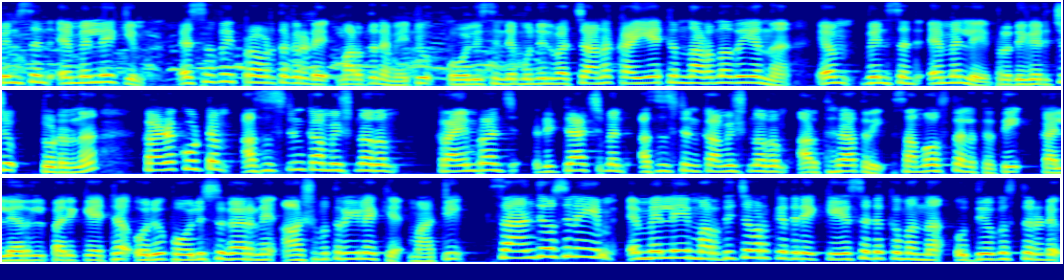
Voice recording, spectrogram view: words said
വിൻസെന്റ് എം എൽ എക്കും എസ് എഫ് ഐ പ്രവർത്തകരുടെ മർദ്ദനമേറ്റു. പോലീസിന്റെ മുന്നിൽ വച്ചാണ് കയ്യേറ്റം നടന്നത് എന്ന് M Vincent M L A പ്രതികരിച്ചു. തുടർന്ന് കഴക്കൂട്ടം അസിസ്റ്റന്റ് കമ്മീഷണറും ക്രൈംബ്രാഞ്ച് ഡിറ്റാച്ച്മെന്റ് അസിസ്റ്റന്റ് കമ്മീഷണറും അർദ്ധരാത്രി സംഭവസ്ഥലത്തെത്തി. കല്ലേറിൽ പരിക്കേറ്റ ഒരു പോലീസുകാരനെ ആശുപത്രിയിലേക്ക് മാറ്റി. സാൻജോസിനെയും എം എൽ എയും മർദ്ദിച്ചവർക്കെതിരെ കേസെടുക്കുമെന്ന ഉദ്യോഗസ്ഥരുടെ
